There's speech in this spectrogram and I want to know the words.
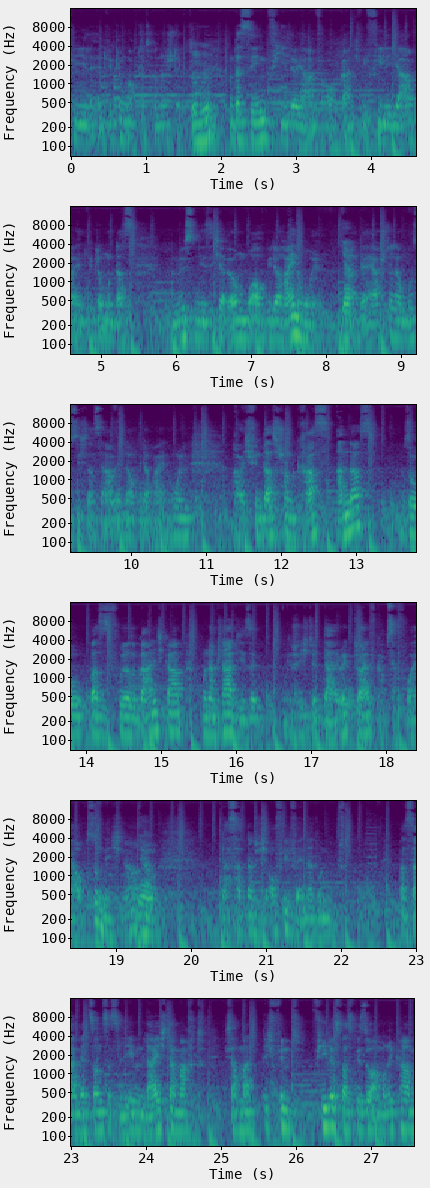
viel Entwicklung auch da drin steckt. Mhm. Und das sehen viele ja einfach auch gar nicht, wie viele Jahre Entwicklung und das müssen die sich ja irgendwo auch wieder reinholen. Ja. Der Hersteller muss sich das ja am Ende auch wieder reinholen. Aber ich finde das schon krass anders, so was es früher so gar nicht gab. Und dann klar, diese Geschichte Direct Drive gab es ja vorher auch so nicht. Ne? Also, ja. Das hat natürlich auch viel verändert und was einem jetzt sonst das Leben leichter macht. Ich sag mal, ich finde vieles, was wir so am Rick haben,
